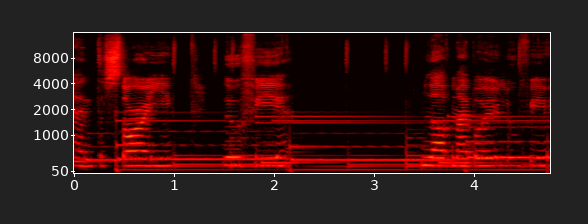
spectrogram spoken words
And the story luffy. Love my boy luffy.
